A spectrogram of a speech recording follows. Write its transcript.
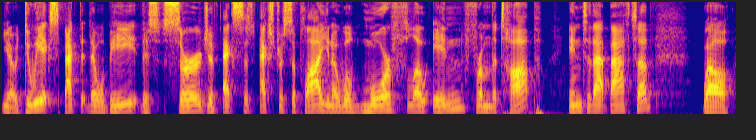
you know, do we expect that there will be this surge of extra, extra supply? You know, will more flow in from the top into that bathtub? Well,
